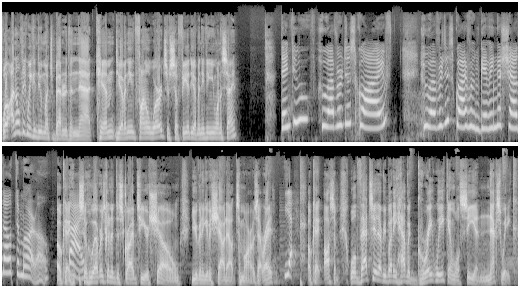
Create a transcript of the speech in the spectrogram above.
Well, I don't think we can do much better than that. Kim, do you have any final words? Or Sophia, do you have anything you want to say? Thank you, whoever described. Whoever described, I'm giving a shout out tomorrow. Okay, Bye. so whoever's going to describe to your show, you're going to give a shout out tomorrow. Is that right? Yep. Okay, awesome. Well, that's it, everybody. Have a great week, and we'll see you next week.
